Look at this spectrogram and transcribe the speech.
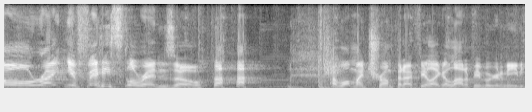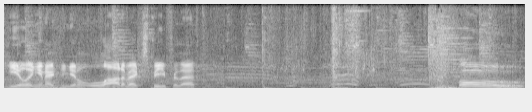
Oh, right in your face, Lorenzo. I want my trumpet. I feel like a lot of people are going to need healing, and I can get a lot of XP for that. Ooh.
